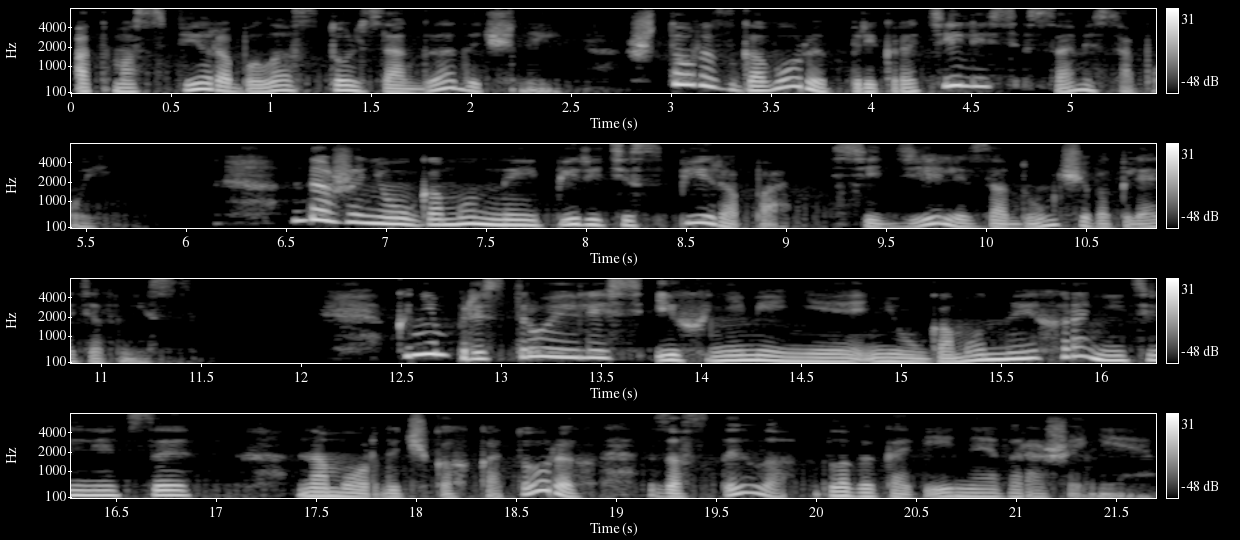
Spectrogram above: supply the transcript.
Атмосфера была столь загадочной, что разговоры прекратились сами собой. Даже неугомонные Пирити Спиропа сидели задумчиво глядя вниз. К ним пристроились их не менее неугомонные хранительницы, на мордочках которых застыло благоговейное выражение.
